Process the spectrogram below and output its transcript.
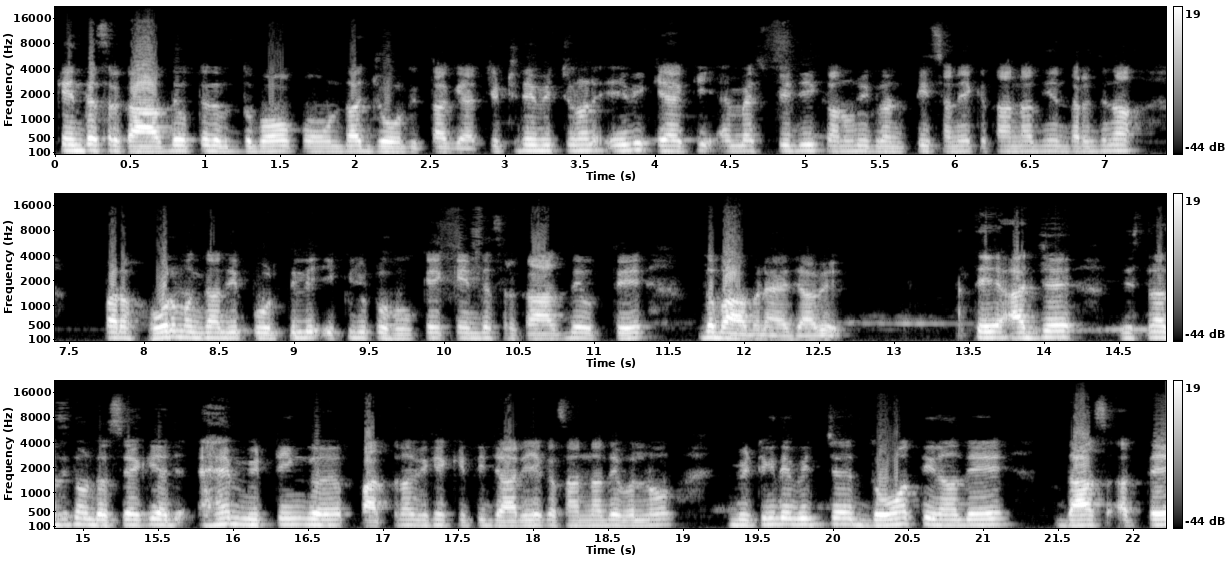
ਕੇਂਦਰ ਸਰਕਾਰ ਦੇ ਉੱਤੇ ਦਬਾਅ ਪਾਉਣ ਦਾ ਜ਼ੋਰ ਦਿੱਤਾ ਗਿਆ। ਚਿੱਠੀ ਦੇ ਵਿੱਚ ਉਹਨਾਂ ਨੇ ਇਹ ਵੀ ਕਿਹਾ ਕਿ ਐਮਐਸਪੀ ਦੀ ਕਾਨੂੰਨੀ ਗਰੰਟੀ ਸਣੇ ਕਿਸਾਨਾਂ ਦੀਆਂ ਦਰਜਨਾਂ ਪਰ ਹੋਰ ਮੰਗਾਂ ਦੀ ਪੂਰਤੀ ਲਈ ਇਕਜੁੱਟ ਹੋ ਕੇ ਕੇਂਦਰ ਸਰਕਾਰ ਦੇ ਉੱਤੇ ਦਬਾਅ ਬਣਾਇਆ ਜਾਵੇ। ਤੇ ਅੱਜ ਜਿਸ ਤਰ੍ਹਾਂ ਅਸੀਂ ਤੁਹਾਨੂੰ ਦੱਸਿਆ ਕਿ ਅੱਜ ਅਹਿਮ ਮੀਟਿੰਗ ਪਾਤਰਾਂ ਵਿਖੇ ਕੀਤੀ ਜਾ ਰਹੀ ਹੈ ਕਿਸਾਨਾਂ ਦੇ ਵੱਲੋਂ। ਮੀਟਿੰਗ ਦੇ ਵਿੱਚ ਦੋਵਾਂ ਧਿਰਾਂ ਦੇ 10 ਅਤੇ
